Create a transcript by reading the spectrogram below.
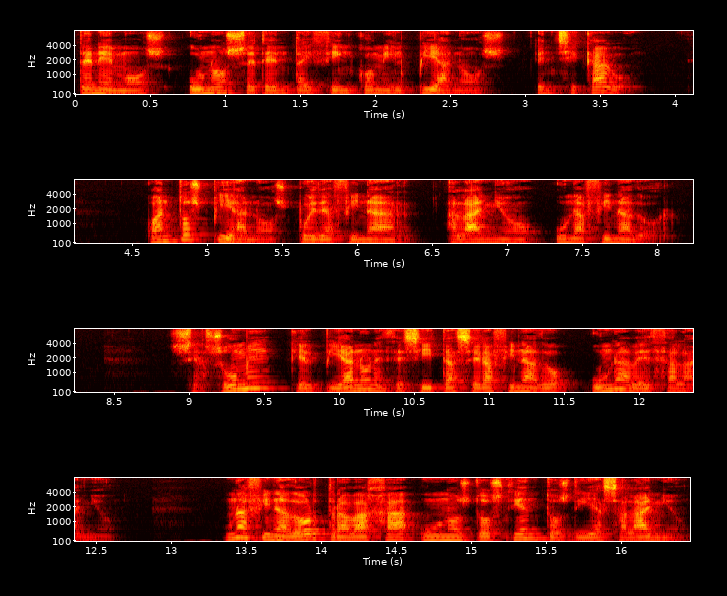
tenemos unos 75.000 pianos en Chicago. ¿Cuántos pianos puede afinar al año un afinador? Se asume que el piano necesita ser afinado una vez al año. Un afinador trabaja unos 200 días al año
